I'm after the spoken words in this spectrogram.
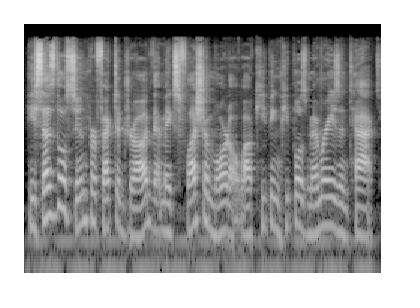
He says they'll soon perfect a drug that makes flesh immortal while keeping people's memories intact.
